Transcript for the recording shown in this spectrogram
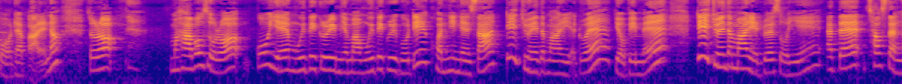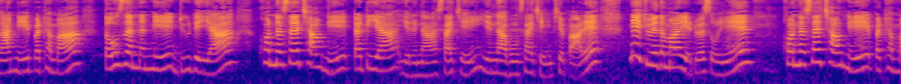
ပေါ်တတ်ပါတယ်နော်။ဆိုတော့ မဟာဘုတ်ဆိုတော့ကိုယ့်ရဲ့မွေးသစ်ကလေးမြန်မာမွေးသစ်ကလေးကိုတစ်ခွနှစ်နဲ့စာတစ်ကျွင်းသမားတွေအတွက်ပြောပေးမယ်တစ်ကျွင်းသမားတွေအတွက်ဆိုရင်အသက်65နှစ်ပထမ32နှစ်ဒုတိယ86နှစ်တတိယယရနာစိုက်ချိန်ယရနာဘုံစိုက်ချိန်ဖြစ်ပါတယ်နှစ်ကျွင်းသမားတွေအတွက်ဆိုရင်86နှစ်ပထမ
